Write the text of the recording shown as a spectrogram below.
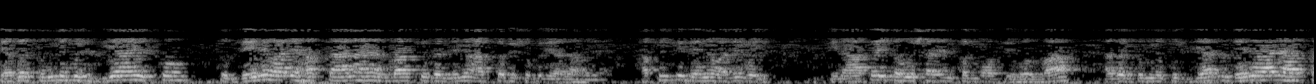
کہ اگر تم نے کچھ دیا ہے اس کو، تو دینے والے حق تعالیٰ ہیں اسباب کے درجے میں آپ کا بھی شکریہ ادا ہو جائے۔ حقیقی دینے والے وہی۔ ان آپ ہی تو موتی ہوگا اگر تم نے کچھ دیا تو دینے والے حق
